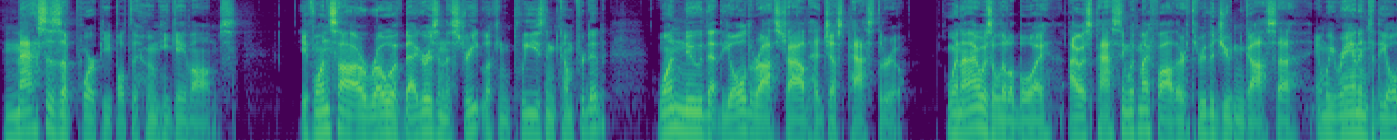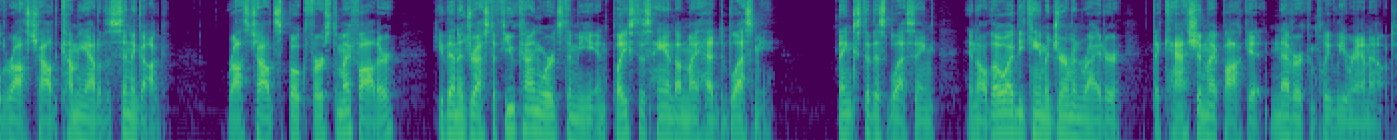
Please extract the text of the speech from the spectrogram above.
masses of poor people to whom he gave alms. If one saw a row of beggars in the street looking pleased and comforted, one knew that the old Rothschild had just passed through. When I was a little boy, I was passing with my father through the Judengasse, and we ran into the old Rothschild coming out of the synagogue. Rothschild spoke first to my father. He then addressed a few kind words to me and placed his hand on my head to bless me. Thanks to this blessing, and although I became a German writer, the cash in my pocket never completely ran out.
